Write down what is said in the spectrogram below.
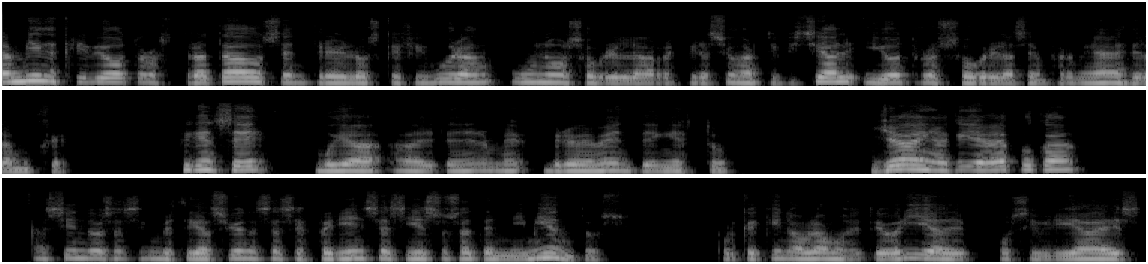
También escribió otros tratados, entre los que figuran uno sobre la respiración artificial y otro sobre las enfermedades de la mujer. Fíjense, voy a, detenerme brevemente en esto. Ya en aquella época, haciendo esas investigaciones, esas experiencias y esos atendimientos, porque aquí no hablamos de teoría, de posibilidades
